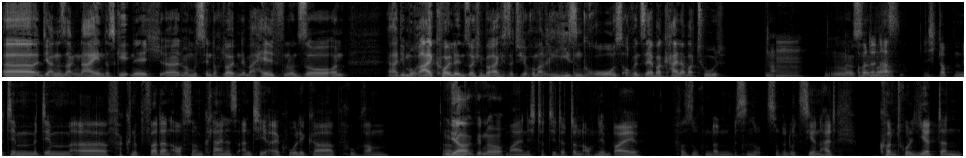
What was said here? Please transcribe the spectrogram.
Äh, die anderen sagen, nein, das geht nicht. Äh, man muss den doch Leuten immer helfen und so. Und ja, die Moralkeule in solchen Bereichen ist natürlich auch immer riesengroß, auch wenn selber keiner was tut. Mhm. Ja, ist Aber dann hast ich glaube, mit dem, mit dem äh, verknüpft war dann auch so ein kleines Anti-Alkoholiker-Programm. Ähm, Ja, genau. Meine ich, dass die das dann auch nebenbei versuchen, dann ein bisschen so zu reduzieren. Halt kontrolliert dann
